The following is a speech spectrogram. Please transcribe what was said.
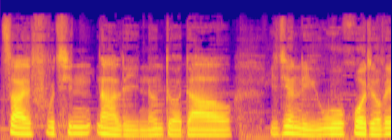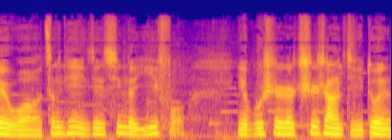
在父亲那里能得到一件礼物，或者为我增添一件新的衣服，也不是吃上几顿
